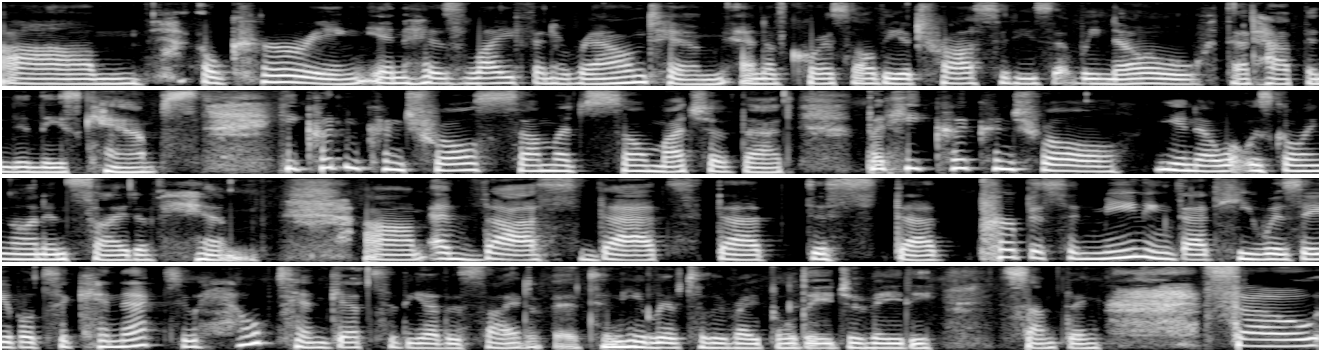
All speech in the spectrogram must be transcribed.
um, occurring in his life and around him, and of course all the atrocities that we know that happened in these camps, he couldn't control so much so much of that, but he could control you know, what was going on inside of him. Um, and thus that, that, this, that purpose and meaning that he was able to connect to helped him get to the other side of it. And he lived to the ripe old age of 80 something. So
